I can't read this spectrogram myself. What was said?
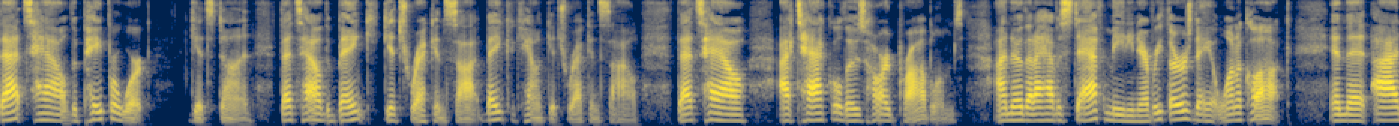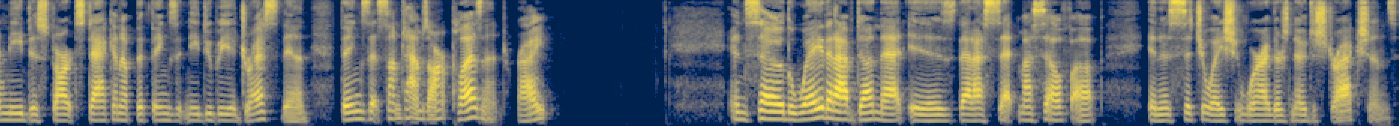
That's how the paperwork gets done. That's how the bank gets reconciled, bank account gets reconciled. That's how I tackle those hard problems. I know that I have a staff meeting every Thursday at one o'clock and that I need to start stacking up the things that need to be addressed then, things that sometimes aren't pleasant, right? And so the way that I've done that is that I set myself up in a situation where there's no distractions,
